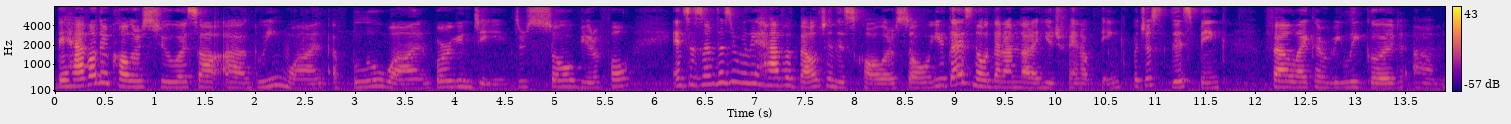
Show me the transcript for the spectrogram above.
They have other colors too. I saw a green one, a blue one, burgundy. They're so beautiful. And Sézane doesn't really have a belt in this color, so you guys know that I'm not a huge fan of pink, but just this pink felt like a really good, um,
